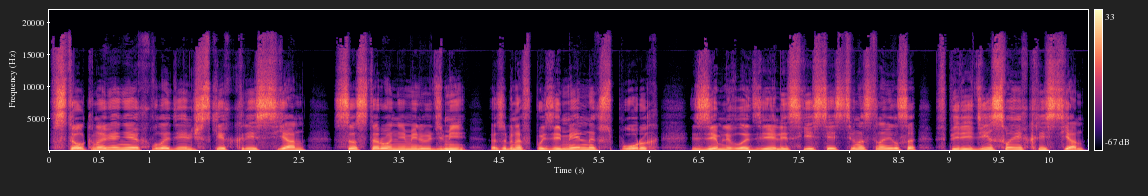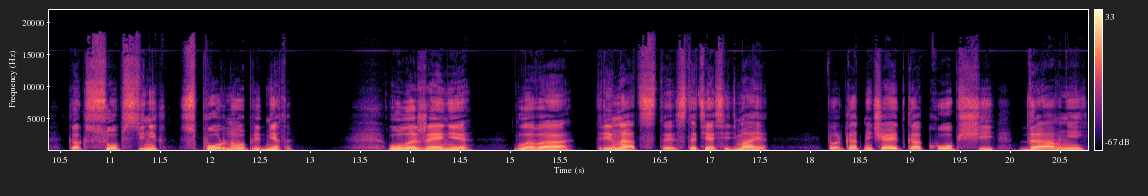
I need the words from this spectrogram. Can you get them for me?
В столкновениях владельческих крестьян со сторонними людьми, особенно в поземельных спорах, землевладелец, естественно, становился впереди своих крестьян, как собственник спорного предмета. Уложение, глава 13, статья 7, только отмечает как общий, давний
